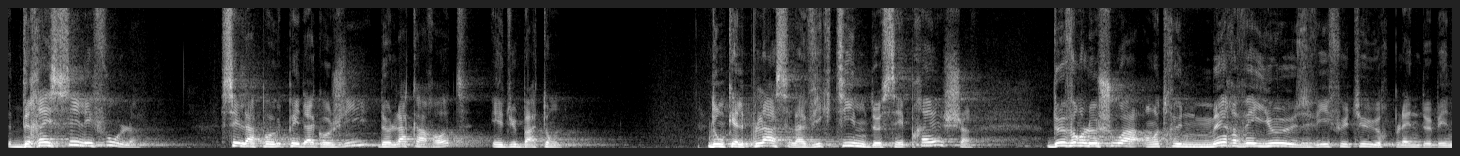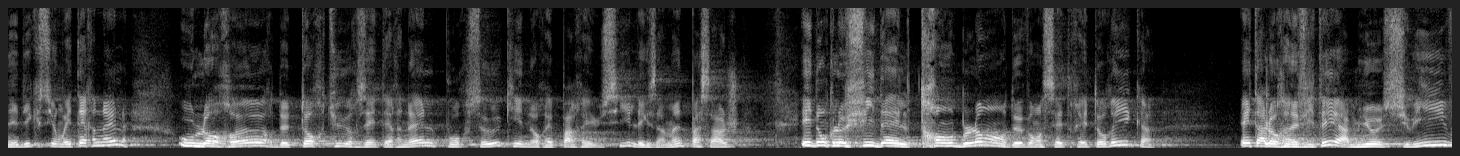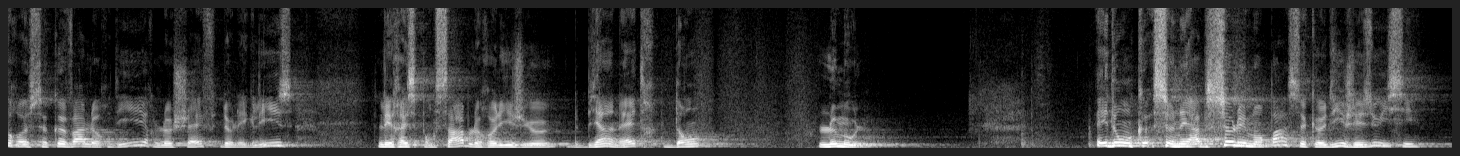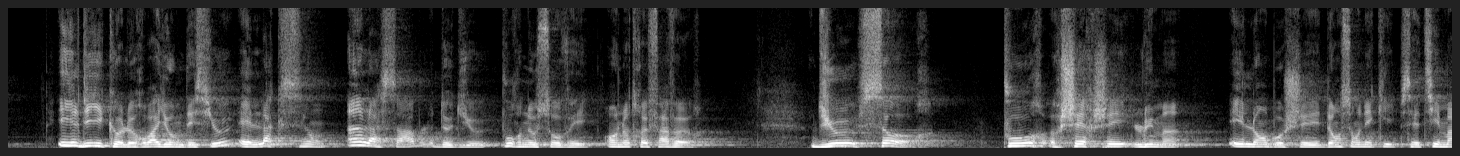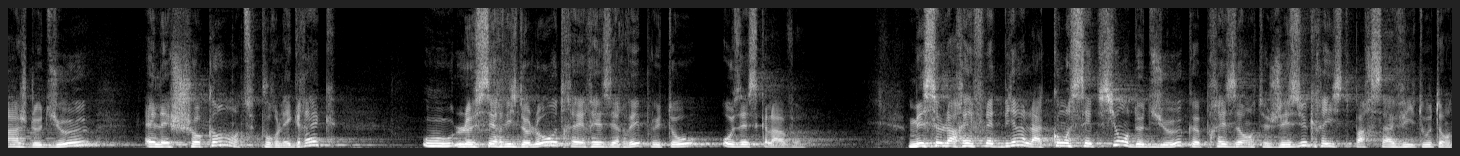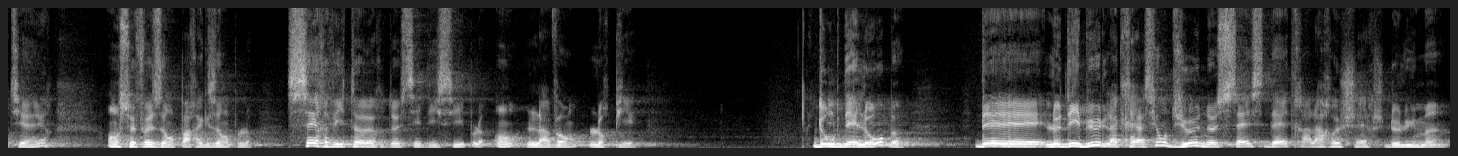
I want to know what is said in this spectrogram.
dresser les foules. C'est la pédagogie de la carotte et du bâton. Donc elle place la victime de ses prêches devant le choix entre une merveilleuse vie future pleine de bénédictions éternelles ou l'horreur de tortures éternelles pour ceux qui n'auraient pas réussi l'examen de passage. Et donc le fidèle tremblant devant cette rhétorique est alors invité à mieux suivre ce que va leur dire le chef de l'Église, les responsables religieux de bien-être dans le moule. Et donc, ce n'est absolument pas ce que dit Jésus ici. Il dit que le royaume des cieux est l'action inlassable de Dieu pour nous sauver en notre faveur. Dieu sort pour chercher l'humain et l'embaucher dans son équipe. Cette image de Dieu, elle est choquante pour les Grecs, où le service de l'autre est réservé plutôt aux esclaves mais cela reflète bien la conception de Dieu que présente Jésus-Christ par sa vie tout entière, en se faisant par exemple serviteur de ses disciples en lavant leurs pieds. Donc dès l'aube, dès le début de la création, Dieu ne cesse d'être à la recherche de l'humain,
